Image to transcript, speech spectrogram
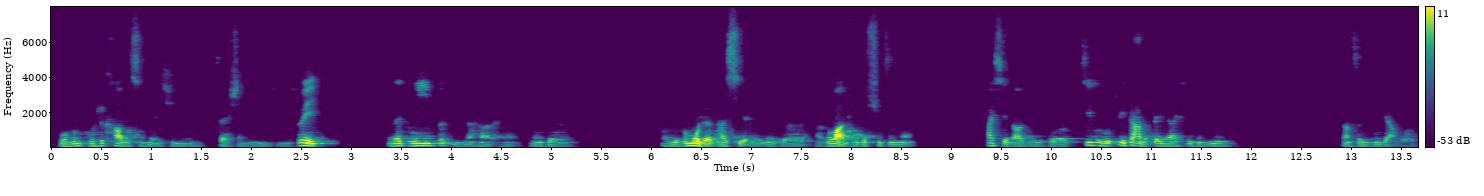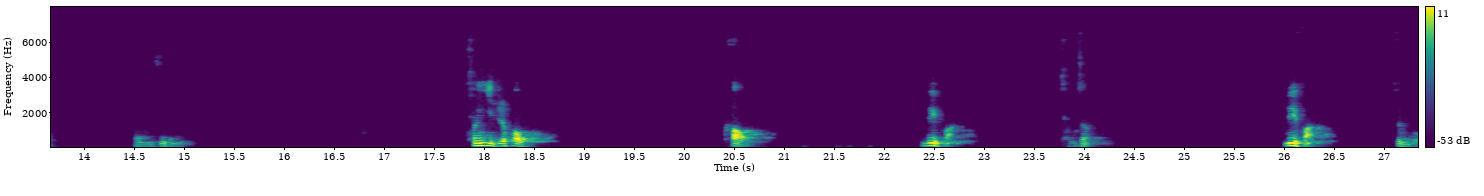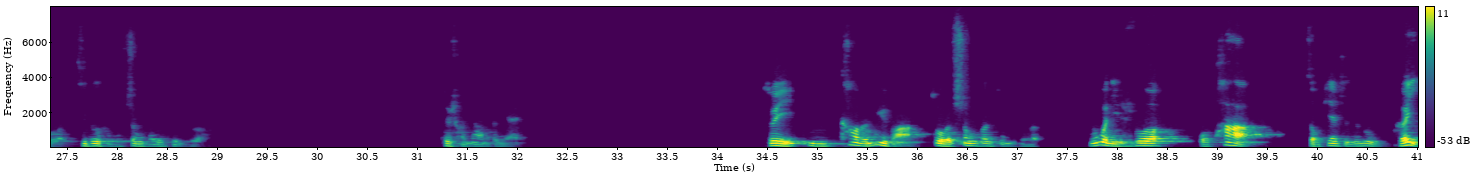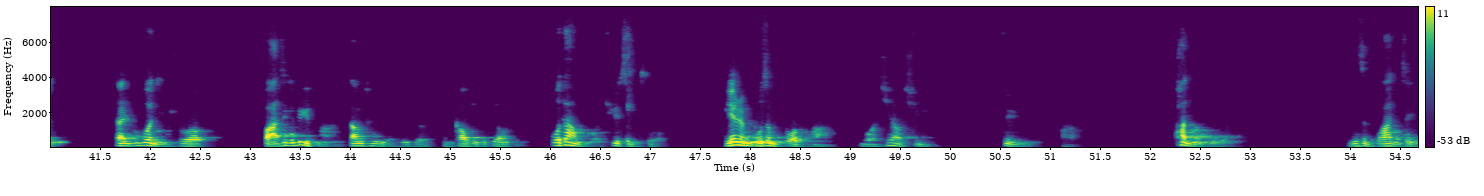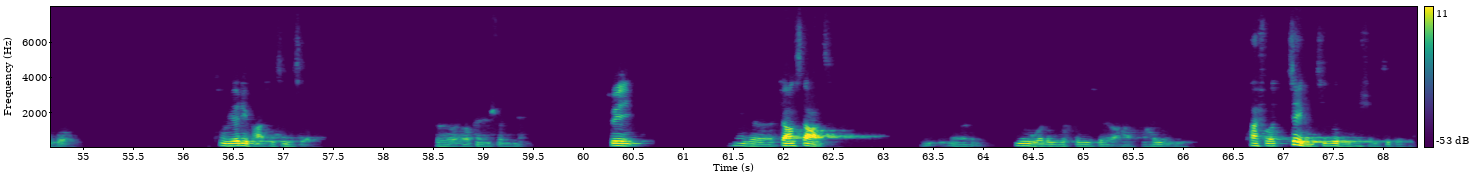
我们不是靠着行为去在神面前，所以我在读一本那哈那个有个牧者他写的那个罗马书的诗经呢，他写到就是说，基督徒最大的悲哀是什么呢？上次已经讲过，我们记得吗？称义之后，靠律法成圣，律法是我基督徒生活的准则，这是很大的悲哀。所以你靠着律法做生活的准则，如果你是说我怕走偏神的路，可以；但如果你是说把这个律法当成我这个很高的一个标准，不但我去这么做。别人不这么做的话，我就要去去啊判断别人，你怎么不按照这个做？旧约律法是这么写的，呃，我跟人说一遍。所以那个 John Stott，呃，英国的一个分析学者哈，他很有名。他说这种基督徒是什么基督徒？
